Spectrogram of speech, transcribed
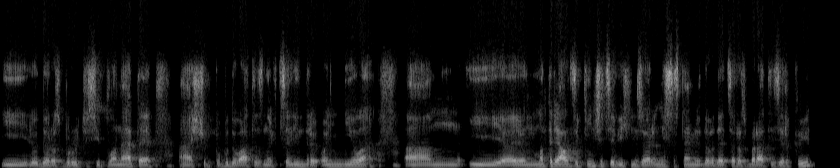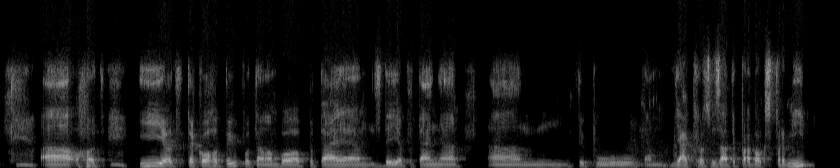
і люди розберуть усі планети, щоб побудувати з них циліндри Оніла, і е, матеріал закінчиться в їхній зоряній системі. Доведеться розбирати зірки. А от і от такого типу там або питає, здає питання. А, типу, там як розв'язати парадокс Фермі.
